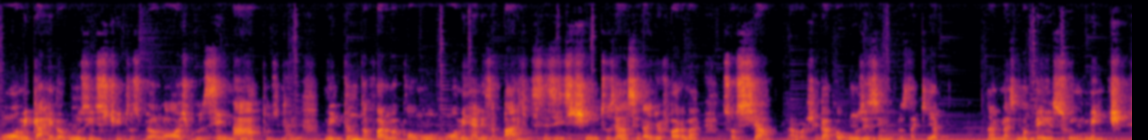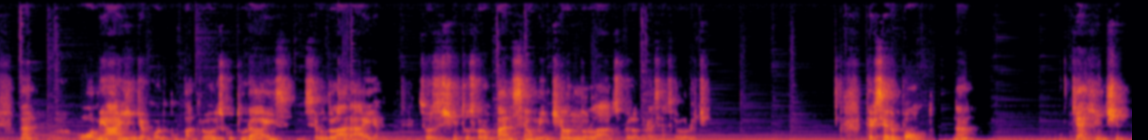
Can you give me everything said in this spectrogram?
O homem carrega alguns instintos biológicos inatos, né? No entanto, a forma como o homem realiza parte desses instintos é se dá de forma social. Eu vou chegar com alguns exemplos daqui, né? mas mantenha isso em mente. Né? O homem age de acordo com padrões culturais, e segundo Laraia, seus instintos foram parcialmente anulados pelo processo evolutivo. Terceiro ponto, né? Que a gente,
